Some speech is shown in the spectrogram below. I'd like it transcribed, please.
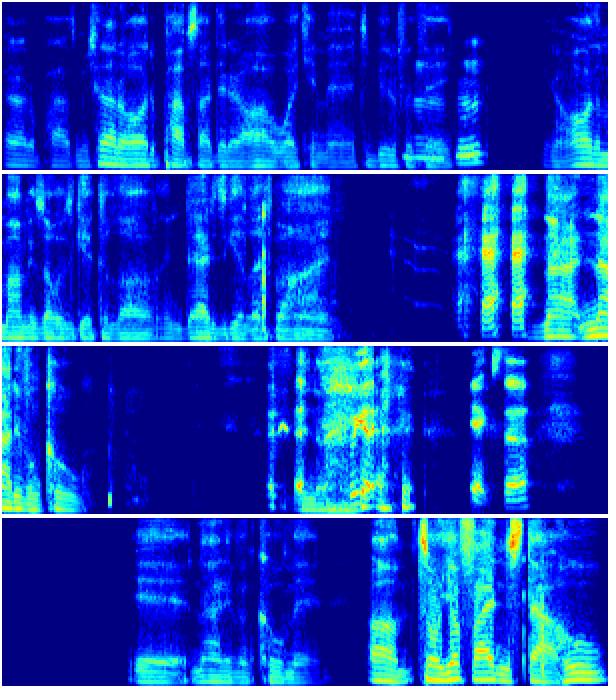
Shout out to pops, man. Shout out to all the pops out there that are all working, man. It's a beautiful mm-hmm. thing. You know, all the mommies always get the love, and daddies get left behind. not, not even cool. Know? we got though. Yeah, not even cool, man. Um, so your fighting style, who,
